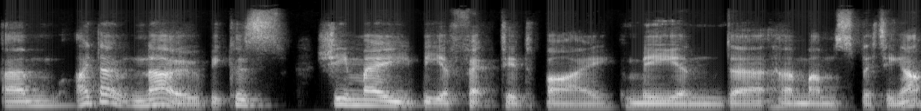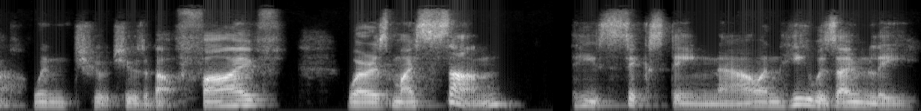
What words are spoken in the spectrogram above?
um, I don't know because she may be affected by me and uh, her mum splitting up when she, she was about five, whereas my son, he's 16 now, and he was only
